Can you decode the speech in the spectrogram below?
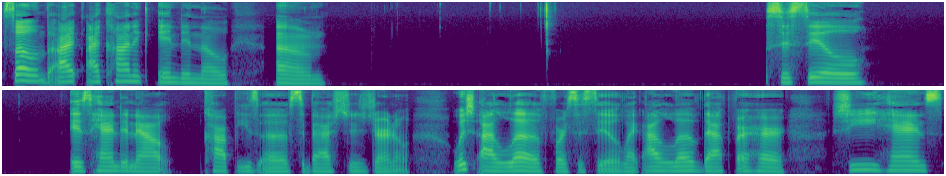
So the I- iconic ending, though, um, Cecile is handing out copies of Sebastian's journal, which I love for Cecile. Like, I love that for her. She hands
